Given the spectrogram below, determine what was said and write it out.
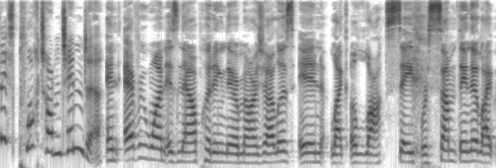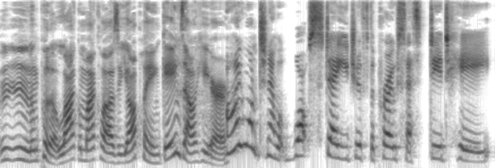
this plot on Tinder? And everyone is now putting their Margielas in like a locked safe or something. They're like, I'm put a lock in my closet. Y'all playing games out here. I want to know at what stage of the process did he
